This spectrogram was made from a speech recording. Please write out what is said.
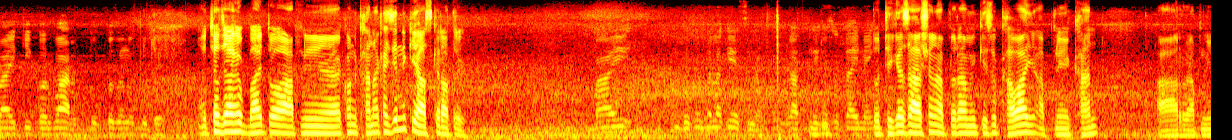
ভাই কি করব? আর দুঃখজনক দুটো। আচ্ছা যাই হোক ভাই তো আপনি এখন খানা খাইছেন নাকি আজকে রাত্রে? তো ঠিক আছে, আসেন, আপনারা আমি কিছু খাওয়াই, আপনি খান। আর আপনি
